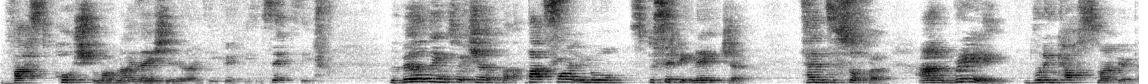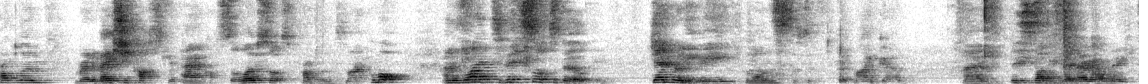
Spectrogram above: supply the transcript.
vast push for modernisation in the 1950s and 60s. The buildings which are that slightly more specific nature tend to suffer. And really, running costs might be a problem, renovation costs, repair costs, all those sorts of problems might come up. And has led to this sort of building generally being the ones sort of that might go. Um, this is obviously a very ornate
